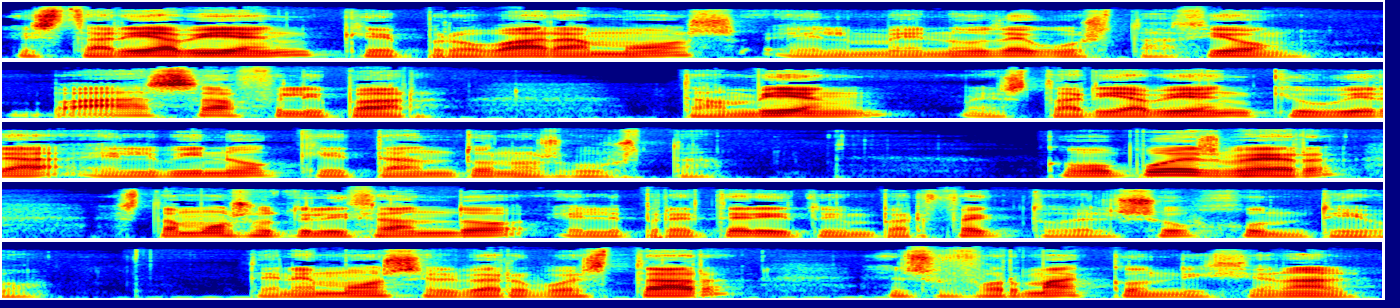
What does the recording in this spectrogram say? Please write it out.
Estaría bien que probáramos el menú degustación. Vas a flipar. También estaría bien que hubiera el vino que tanto nos gusta. Como puedes ver, estamos utilizando el pretérito imperfecto del subjuntivo. Tenemos el verbo estar en su forma condicional,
